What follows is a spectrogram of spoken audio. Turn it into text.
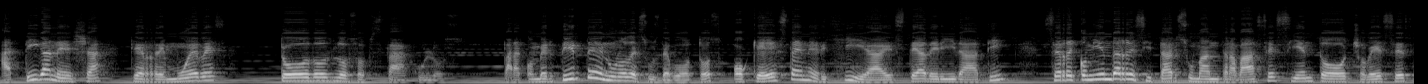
a ti Ganesha que remueves todos los obstáculos. Para convertirte en uno de sus devotos o que esta energía esté adherida a ti, se recomienda recitar su mantra base 108 veces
